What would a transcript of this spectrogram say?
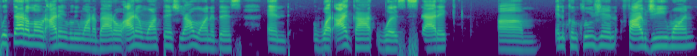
with that alone, I didn't really want to battle. I didn't want this. Y'all wanted this, and what I got was static. Um, in conclusion, five G won,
